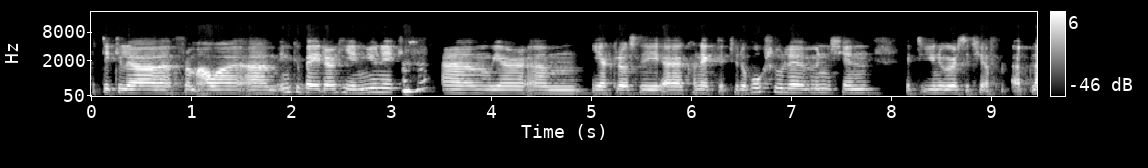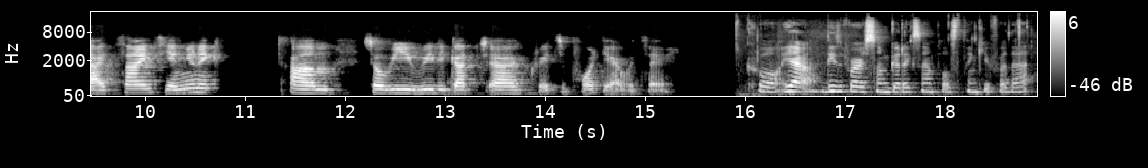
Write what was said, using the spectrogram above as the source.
particular from our um, incubator here in Munich. Mm-hmm. Um, we are um, yeah, closely uh, connected to the Hochschule München, with the University of Applied Science here in Munich. Um, so we really got uh, great support there, I would say. Cool. Yeah, these were some good examples. Thank you for that.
